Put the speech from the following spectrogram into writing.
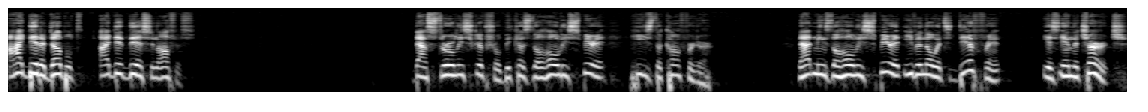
I did a double, I did this in office. That's thoroughly scriptural because the Holy Spirit, He's the comforter. That means the Holy Spirit, even though it's different, is in the church.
